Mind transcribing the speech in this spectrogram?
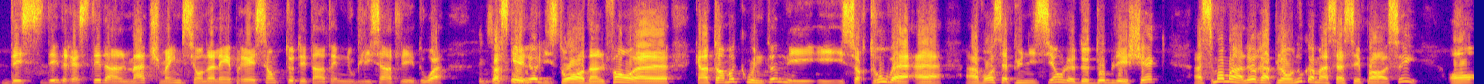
décider de rester dans le match, même si on a l'impression que tout est en train de nous glisser entre les doigts. Parce que là, l'histoire, dans le fond, euh, quand Thomas Quinton il, se retrouve à, avoir sa punition de double échec, à ce moment-là, rappelons-nous comment ça s'est passé. On,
